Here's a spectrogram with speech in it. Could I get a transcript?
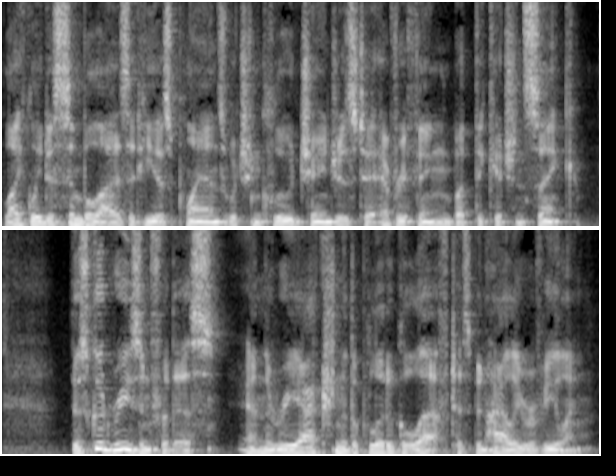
likely to symbolize that he has plans which include changes to everything but the kitchen sink. There's good reason for this, and the reaction of the political left has been highly revealing.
